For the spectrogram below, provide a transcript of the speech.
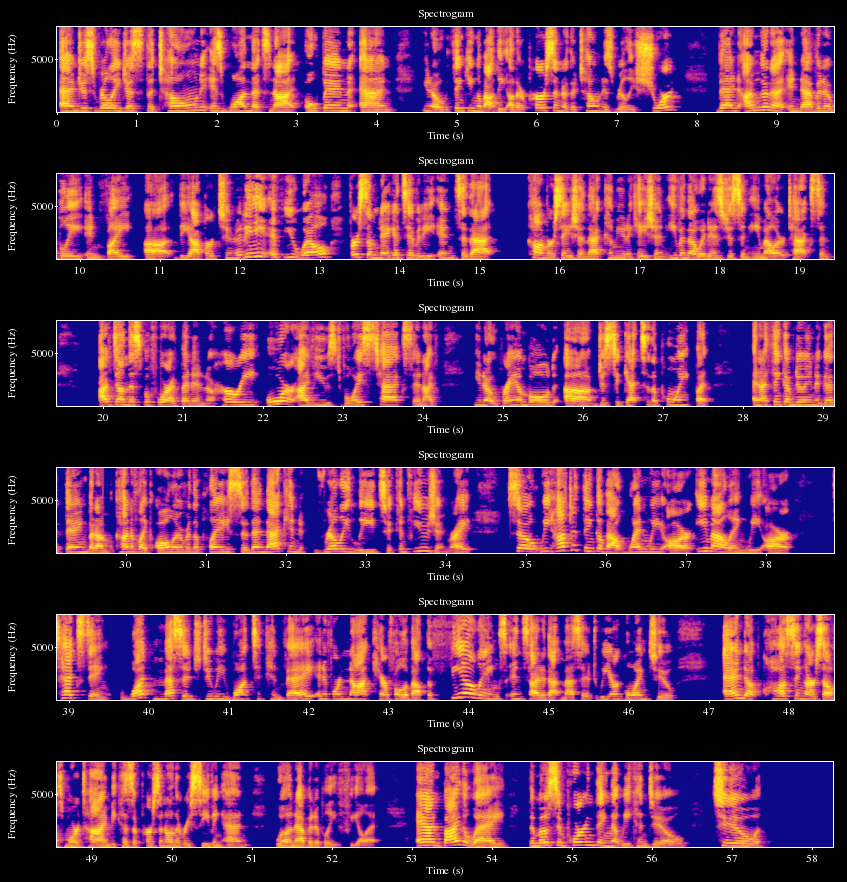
and just really just the tone is one that's not open and you know thinking about the other person or the tone is really short then i'm going to inevitably invite uh, the opportunity if you will for some negativity into that conversation that communication even though it is just an email or text. And i've done this before. I've been in a hurry or i've used voice text and i've you know, rambled uh, just to get to the point, but and I think I'm doing a good thing, but I'm kind of like all over the place. So then that can really lead to confusion, right? So we have to think about when we are emailing, we are texting, what message do we want to convey? And if we're not careful about the feelings inside of that message, we are going to end up costing ourselves more time because the person on the receiving end will inevitably feel it. And by the way, the most important thing that we can do to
